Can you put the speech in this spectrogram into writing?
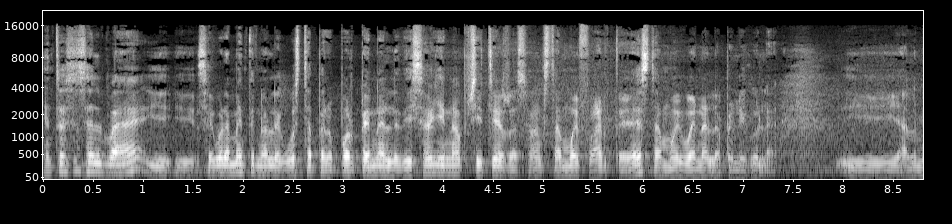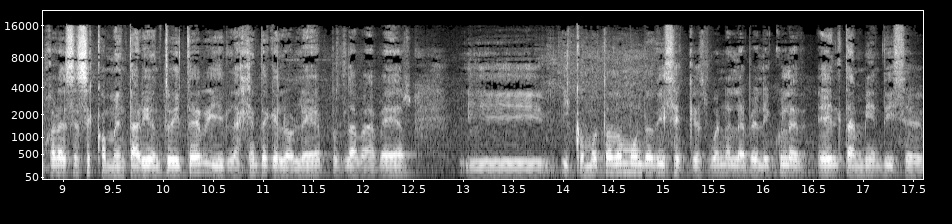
Entonces él va y, seguramente no le gusta, pero por pena le dice, oye, no, pues sí tienes razón, está muy fuerte, ¿eh? está muy buena la película. Y a lo mejor hace ese comentario en Twitter y la gente que lo lee pues la va a ver. Y, y como todo mundo dice que es buena la película, él también dice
